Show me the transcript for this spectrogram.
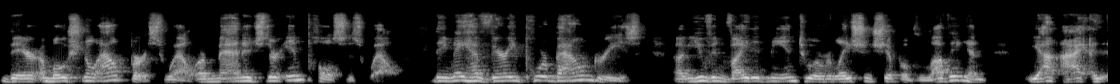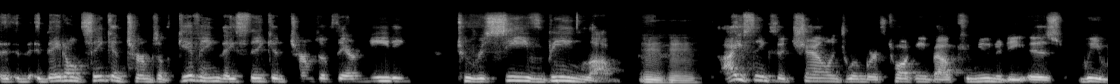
their emotional outbursts well or manage their impulses well. They may have very poor boundaries. Uh, you've invited me into a relationship of loving and yeah, I they don't think in terms of giving, they think in terms of their needing to receive being loved. Mhm. I think the challenge when we're talking about community is we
